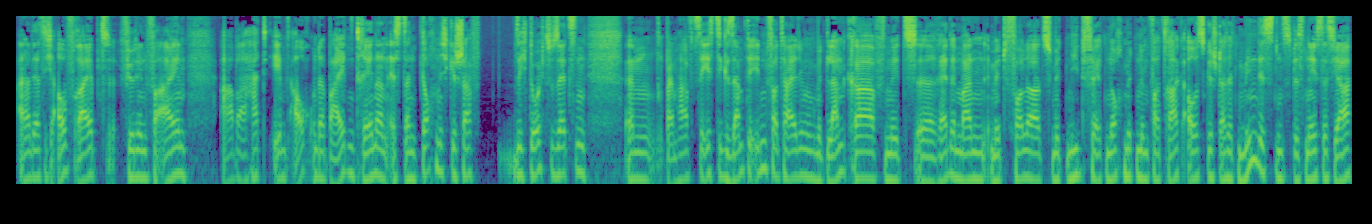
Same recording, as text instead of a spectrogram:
einer, der sich aufreibt für den Verein, aber hat eben auch unter beiden Trainern es dann doch nicht geschafft, sich durchzusetzen. Ähm, beim HFC ist die gesamte Innenverteidigung mit Landgraf, mit äh, Redemann, mit Vollert, mit Niedfeld noch mit einem Vertrag ausgestattet, mindestens bis nächstes Jahr.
